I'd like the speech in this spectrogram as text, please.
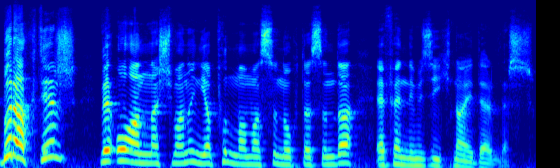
Bıraktır ve o anlaşmanın yapılmaması noktasında Efendimiz'i ikna ederler.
